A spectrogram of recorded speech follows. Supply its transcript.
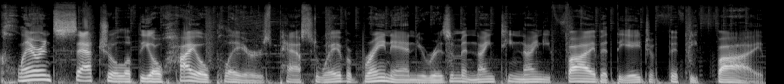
Clarence Satchell of the Ohio Players passed away of a brain aneurysm in 1995 at the age of 55.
